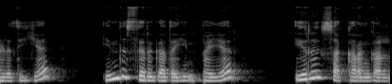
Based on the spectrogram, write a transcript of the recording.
எழுதிய இந்த சிறுகதையின் பெயர் இரு சக்கரங்கள்.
